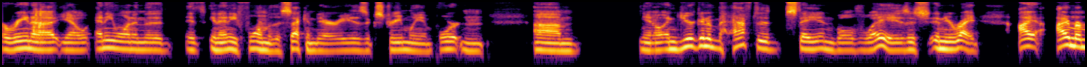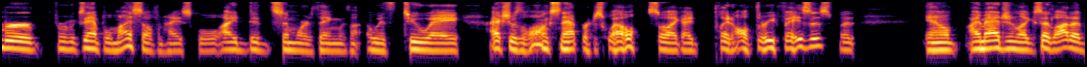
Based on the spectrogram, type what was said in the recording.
arena, you know, anyone in the, it's in any form of the secondary is extremely important. Um, you know, and you're going to have to stay in both ways. It's, and you're right. I I remember, for example, myself in high school, I did similar thing with with two way. I actually was a long snapper as well, so like I played all three phases. But you know, I imagine, like I said, a lot of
